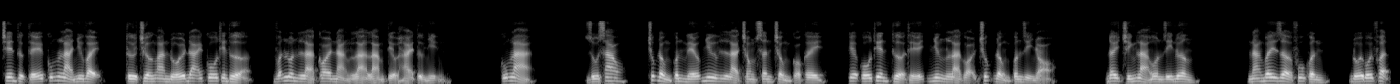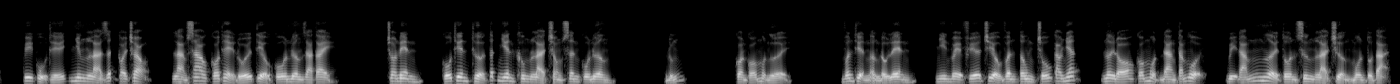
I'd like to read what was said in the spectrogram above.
Trên thực tế cũng là như vậy, từ trường an đối đãi cô thiên thừa, vẫn luôn là coi nàng là làm tiểu hài tử nhìn. Cũng là. Dù sao, trúc đồng quân nếu như là trong sân trồng cỏ cây, kia cố thiên thừa thế nhưng là gọi trúc đồng quân gì nhỏ. Đây chính là hôn di nương. Nàng bây giờ phu quân, đối bối phận, quy củ thế nhưng là rất coi trọng, làm sao có thể đối tiểu cô nương ra tay? Cho nên, cố thiên thừa tất nhiên không là trong sân cô nương. Đúng còn có một người. Vân thiện ngẩng đầu lên, nhìn về phía triều vân tông chỗ cao nhất, nơi đó có một đang tắm gội, bị đám người tôn xưng là trưởng môn tồn tại.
